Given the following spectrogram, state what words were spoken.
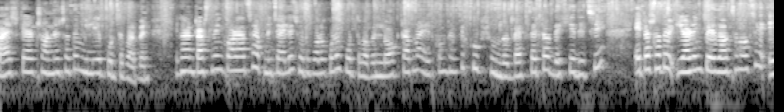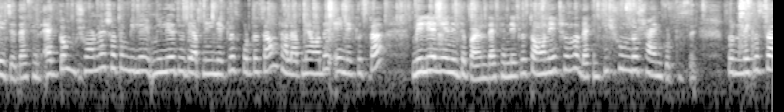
বাইশ ক্যারেট স্বর্ণের সাথে মিলিয়ে পড়তে পারবেন। এখানে টার্সলিং করা আছে, আপনি চাইলে ছোট বড় করে পড়তে পারবেন। লকটা আপনার এরকম থাকছে, খুব সুন্দর। ব্যাক সাইডটাও দেখিয়ে দিচ্ছি। এটার সাথে ইয়ারিং পেয়ে যাচ্ছেন হচ্ছে এই যে দেখেন, একদম স্বর্ণের সাথে মিলে, মিলিয়ে যদি আপনি নেকলেস পরতে চান, তাহলে আপনি আমাদের এই নেকলেসটা মিলিয়ে নিয়ে নিতে পারেন। দেখেন নেকলেসটা অনেক সুন্দর, দেখেন কি সুন্দর শাইন করতেছে। তো নেকলেসটা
